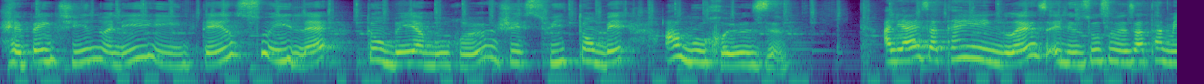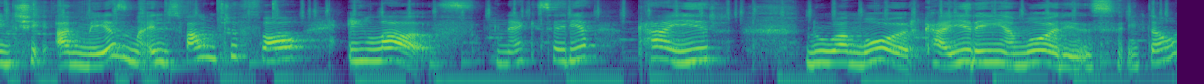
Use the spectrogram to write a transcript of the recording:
repentino ali, intenso, il est tombé amoureux, je suis tombée amoureuse. Aliás, até em inglês eles usam exatamente a mesma, eles falam to fall in love, né, que seria cair no amor, cair em amores. Então,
